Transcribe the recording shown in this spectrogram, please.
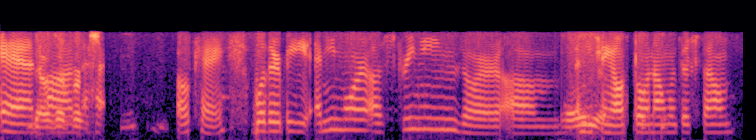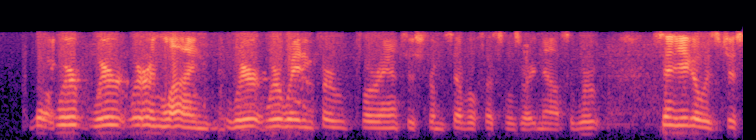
And That was our um, first. ha- okay, will there be any more uh, screenings or um, Oh, anything yeah. else going on with this film? Well, we're we're we're in line. We're we're waiting for for answers from several festivals right now. So we're San Diego was just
